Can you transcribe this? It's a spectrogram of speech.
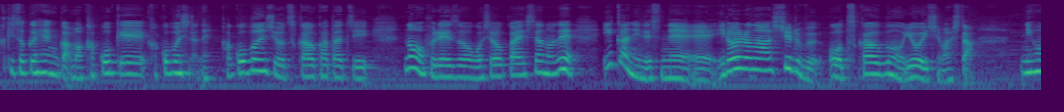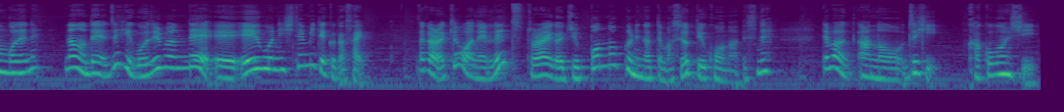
不規則変化、まあ、過去形過去分詞だね過去分詞を使う形のフレーズをご紹介したので以下にですね、えー、いろいろなシルブを使う文を用意しました日本語でねなのでぜひご自分で、えー、英語にしてみてくださいだから今日はね、レッツトライが10本ノックになってますよっていうコーナーですね。で、まあ、あの、ぜひ過去分詞、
